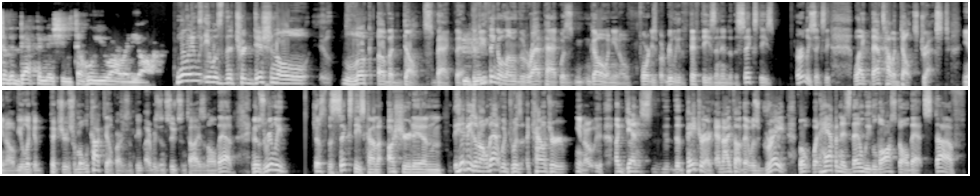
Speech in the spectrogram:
to the definition to who you already are. Well, it, it was the traditional look of adults back then. Because mm-hmm. you think of the Rat Pack was going, you know, 40s, but really the 50s and into the 60s early 60s like that's how adults dressed you know if you look at pictures from old cocktail parties and people everybody's in suits and ties and all that and it was really just the 60s kind of ushered in the hippies and all that, which was a counter, you know, against the patriarch. And I thought that was great. But what happened is then we lost all that stuff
